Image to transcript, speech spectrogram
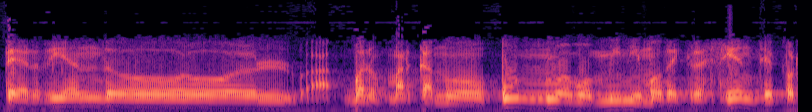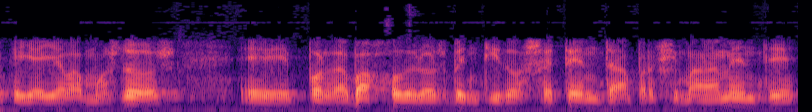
perdiendo, bueno, marcando un nuevo mínimo decreciente, porque ya llevamos dos, eh, por debajo de los 22,70 aproximadamente,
